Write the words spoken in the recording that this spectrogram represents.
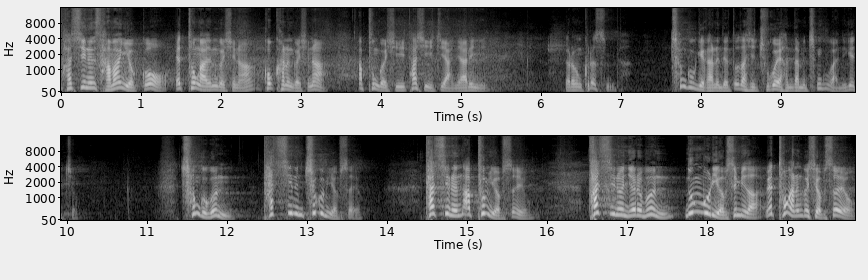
다시는 사망이 없고 애통하는 것이나 곡하는 것이나 아픈 것이 다시 있지 아니하리니 여러분 그렇습니다. 천국에 가는데 또 다시 죽어야 한다면 천국 아니겠죠. 천국은 다시는 죽음이 없어요. 다시는 아픔이 없어요. 다시는 여러분 눈물이 없습니다. 왜 통하는 것이 없어요?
